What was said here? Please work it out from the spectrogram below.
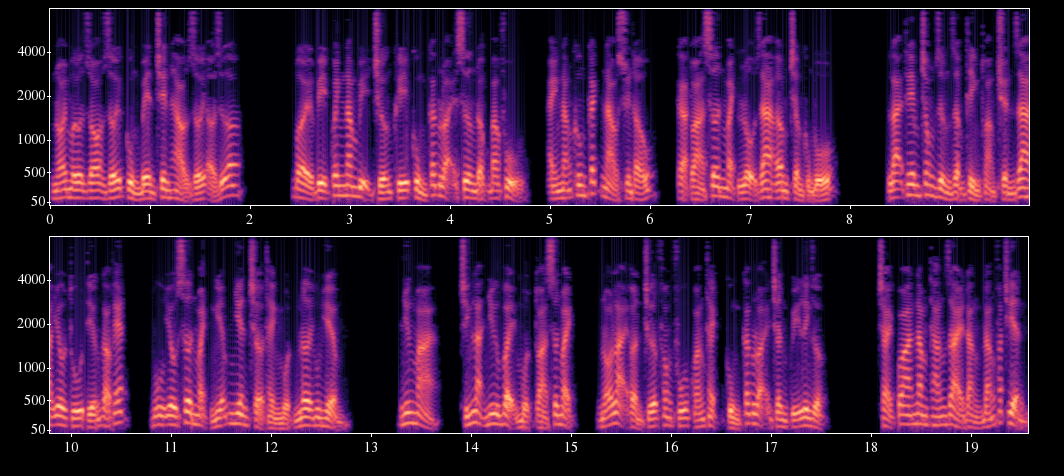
nói mơ do giới cùng bên trên hào giới ở giữa. Bởi vì quanh năm bị trướng khí cùng các loại xương độc bao phủ, ánh nắng không cách nào xuyên đấu cả tòa sơn mạch lộ ra âm trầm khủng bố. Lại thêm trong rừng rậm thỉnh thoảng truyền ra yêu thú tiếng gào thét, vu yêu sơn mạch nghiễm nhiên trở thành một nơi nguy hiểm. Nhưng mà, chính là như vậy một tòa sơn mạch, nó lại ẩn chứa phong phú khoáng thạch cùng các loại chân quý linh dược. Trải qua năm tháng dài đằng đắng phát triển,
